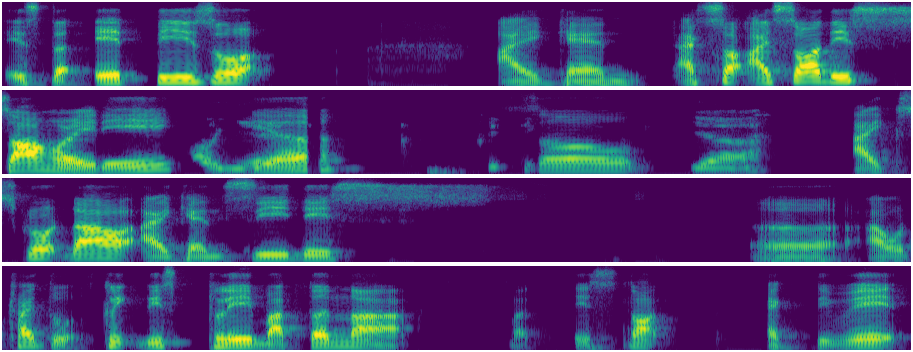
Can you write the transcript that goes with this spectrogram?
it's the 80s. So I can I saw I saw this song already Oh yeah. here. Pretty So yeah. I scroll down, I can see this. Uh, I will try to click this play button lah, but it's not activate.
